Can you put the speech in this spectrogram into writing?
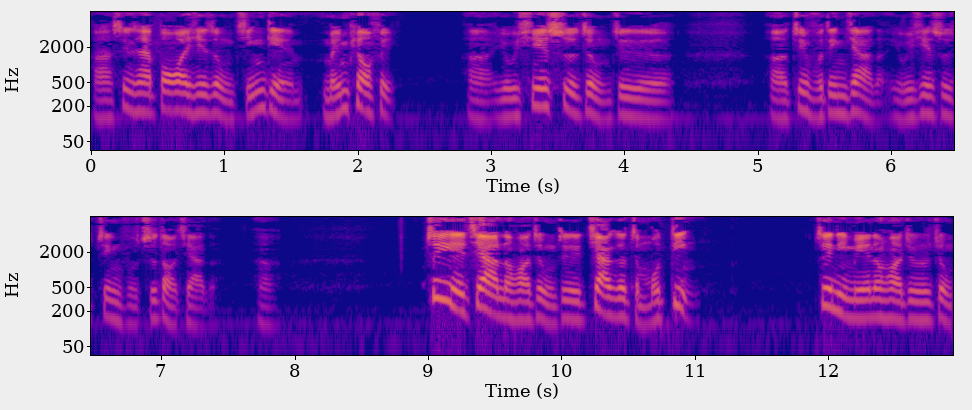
啊，甚至还包括一些这种景点门票费啊，有些是这种这个。啊，政府定价的有一些是政府指导价的啊，这些价的话，这种这个价格怎么定？这里面的话就是这种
